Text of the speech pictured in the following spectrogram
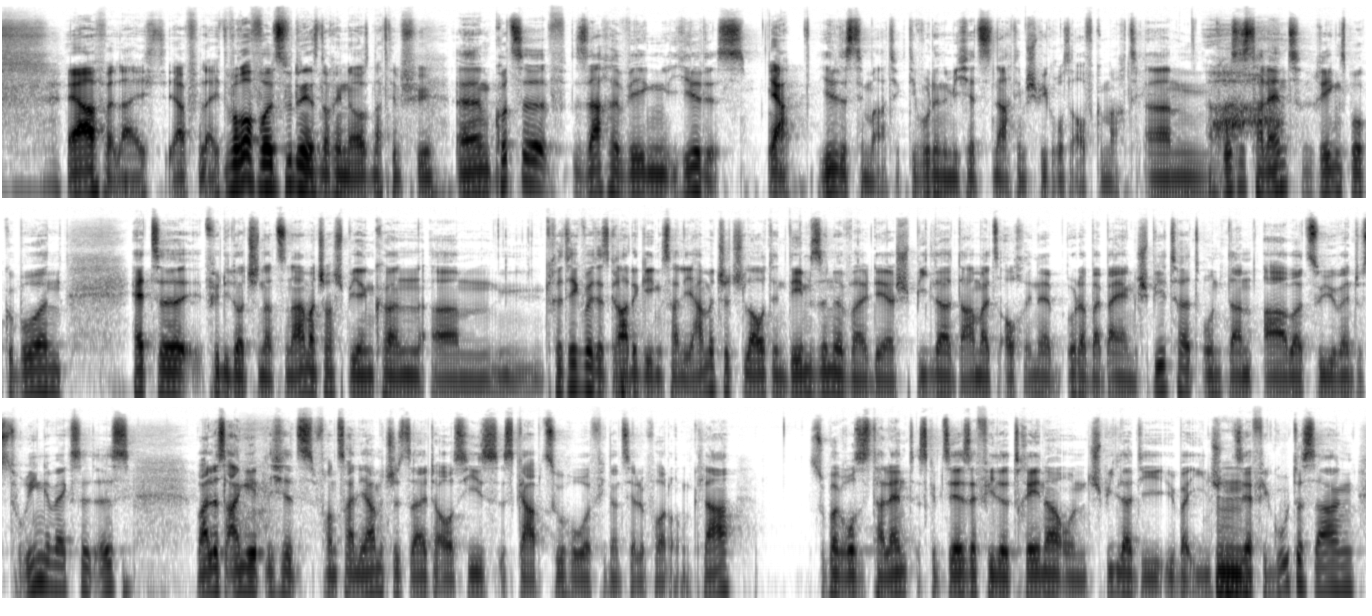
Ja, vielleicht, ja, vielleicht. Worauf wolltest du denn jetzt noch hinaus nach dem Spiel? Ähm, kurze Sache wegen Yildiz. Ja. Yildiz-Thematik, die wurde nämlich jetzt nach dem Spiel groß aufgemacht. Ähm, oh. Großes Talent, Regensburg geboren, hätte für die deutsche Nationalmannschaft spielen können. Ähm, Kritik wird jetzt gerade gegen Salihamidzic laut in dem Sinne, weil der Spieler damals auch in der oder bei Bayern gespielt hat und dann aber zu Juventus Turin gewechselt ist, weil es angeblich jetzt von Salihamidzic Seite aus hieß, es gab zu hohe finanzielle Forderungen. Klar, super großes Talent. Es gibt sehr, sehr viele Trainer und Spieler, die über ihn schon mhm. sehr viel Gutes sagen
